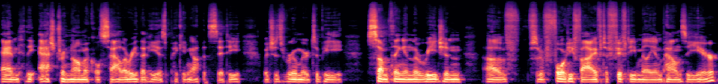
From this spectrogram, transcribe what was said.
and the astronomical salary that he is picking up at City, which is rumored to be something in the region of sort of forty-five to fifty million pounds a year,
